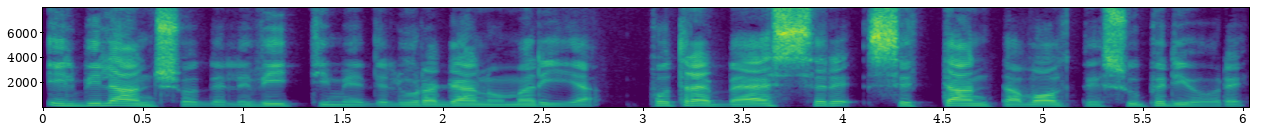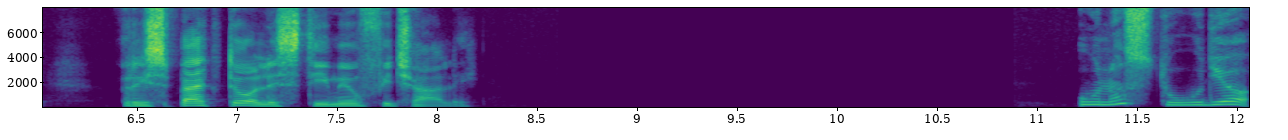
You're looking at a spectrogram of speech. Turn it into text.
Il bilancio delle vittime dell'uragano Maria potrebbe essere 70 volte superiore rispetto alle stime ufficiali. Uno studio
